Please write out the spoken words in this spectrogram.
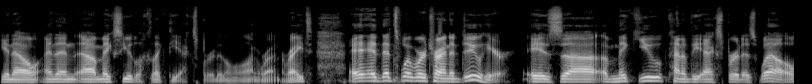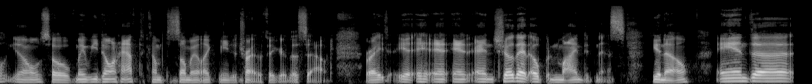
you know, and then uh, makes you look like the expert in the long run, right? And that's what we're trying to do here is uh, make you kind of the expert as well, you know, so maybe you don't have to come to somebody like me to try to figure this out, right? And, and, and show that open mindedness, you know, and, uh,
